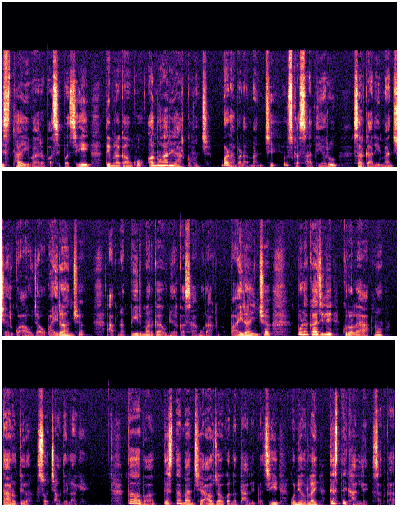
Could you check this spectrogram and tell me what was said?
स्थायी भएर बसेपछि तिम्रा गाउँको अनुहारै अर्को हुन्छ। बडा बडा मान्छे उसका साथीहरू सरकारी मान्छेहरूको आउजाउ भइरहन्छ। आफ्ना पीर मर्का उनीहरूका सामु राख्न पाइरहन्छ। बुढाकाजीले कुरोलाई आफ्नो तारोतिर सोच्याउँदै लागे। त अब त्यस्ता मान्छे आउजाउ गर्न थालेपछि उनीहरूलाई त्यस्तै खालले सत्कार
